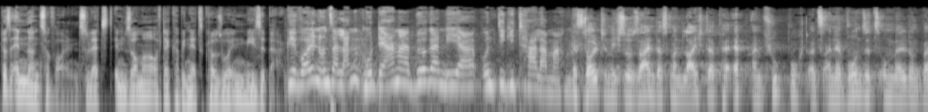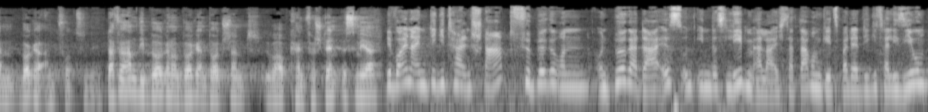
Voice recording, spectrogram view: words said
das ändern zu wollen. Zuletzt im Sommer auf der Kabinettsklausur in Meseberg. Wir wollen unser Land moderner, bürgernäher und digitaler machen. Es sollte nicht so sein, dass man leichter per App einen Flug bucht, als eine Wohnsitzummeldung beim Bürgeramt vorzunehmen. Dafür haben die Bürgerinnen und Bürger in Deutschland überhaupt kein Verständnis mehr. Wir wollen einen digitalen Staat für Bürgerinnen und Bürger da ist und ihnen das Leben erleichtert. Darum geht es bei der Digitalisierung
